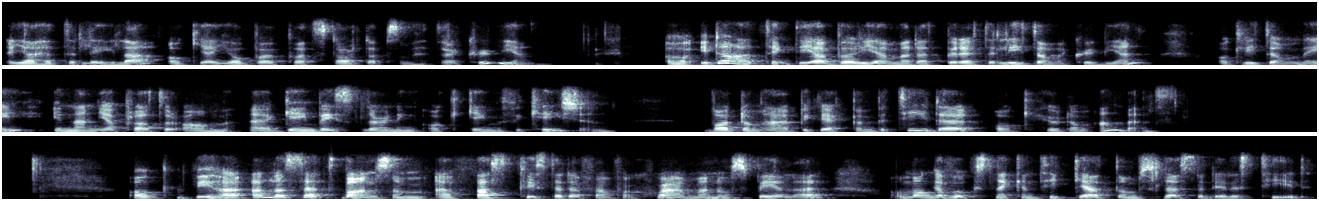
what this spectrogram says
Jag heter Leila och jag jobbar på ett startup som heter Acribian. Och idag tänkte jag börja med att berätta lite om Acribian och lite om mig innan jag pratar om eh, game-based learning och gamification. Vad de här begreppen betyder och hur de används. Och vi har alla sett barn som är fastklistrade framför skärmen och spelar och många vuxna kan tycka att de slösar deras tid.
